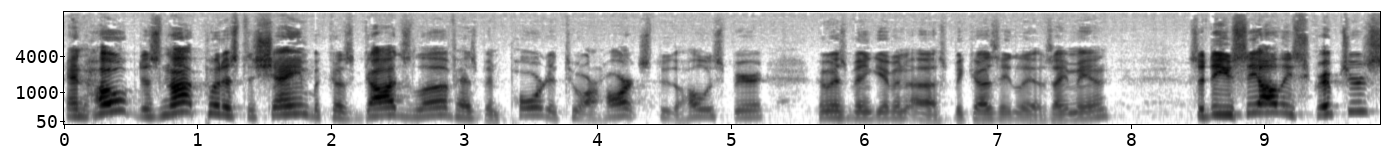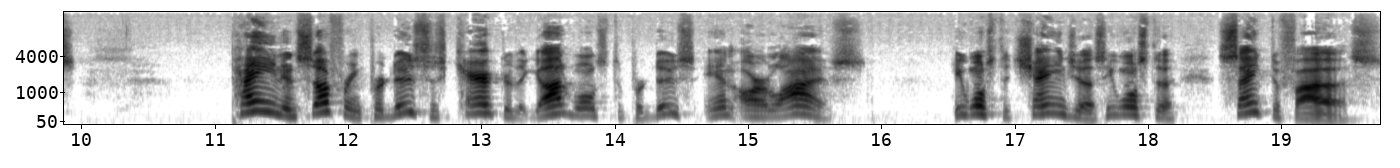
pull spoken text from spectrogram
And hope does not put us to shame because God's love has been poured into our hearts through the Holy Spirit who has been given us because He lives. Amen? So, do you see all these scriptures? Pain and suffering produces character that God wants to produce in our lives. He wants to change us, He wants to sanctify us.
